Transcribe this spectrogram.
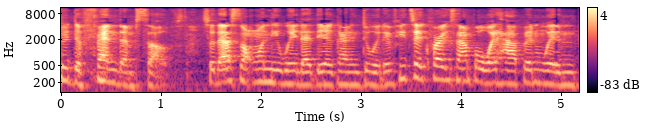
to defend themselves. So that's the only way that they're going to do it. If you take, for example, what happened when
